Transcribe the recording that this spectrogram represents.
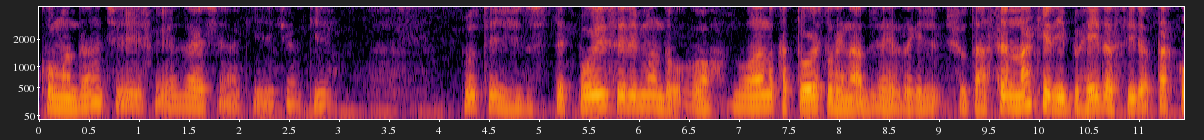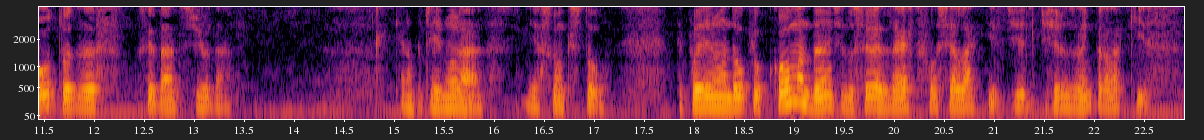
Comandante, exército aqui, aqui protegidos. Depois ele mandou, ó, no ano 14 do reinado de Judá, Senaqueribe, o rei da Síria, atacou todas as cidades de Judá, que eram protegidas e as conquistou. Depois ele mandou que o comandante do seu exército fosse a Laquis, de Jerusalém para Laquis.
